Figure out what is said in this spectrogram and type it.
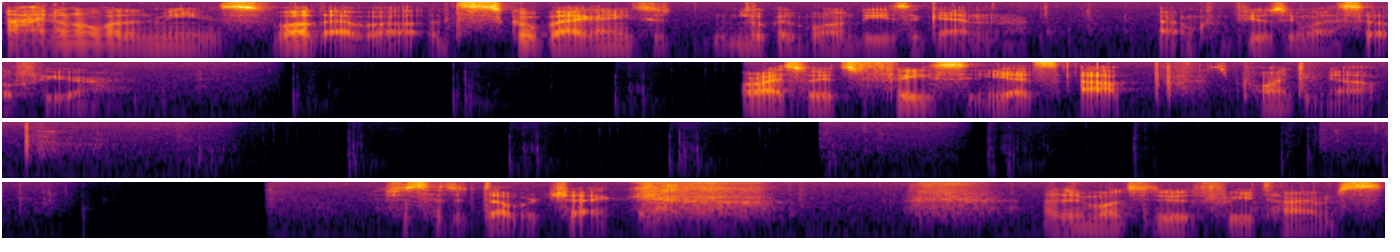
I don't know what it means. Whatever. Let's go back. I need to look at one of these again. I'm confusing myself here. Alright, so it's facing, yeah, it's up. It's pointing up. I just had to double check. I didn't want to do it three times.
